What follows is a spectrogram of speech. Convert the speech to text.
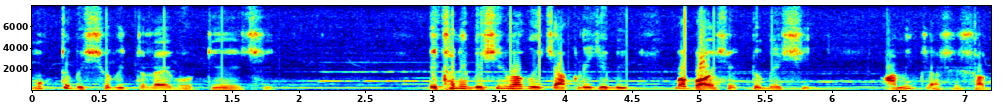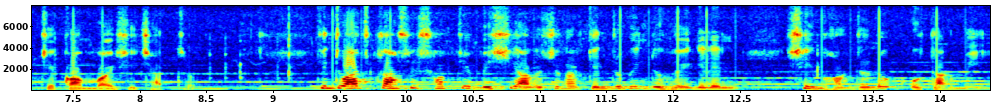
মুক্ত বিশ্ববিদ্যালয়ে ভর্তি হয়েছি। এখানে বেশিরভাগই চাকরিজীবী বা বয়স একটু বেশি। আমি ক্লাসের সবচেয়ে কম বয়সী ছাত্র। কিন্তু আজ ক্লাসের সবচেয়ে বেশি আলোচনার কেন্দ্রবিন্দু হয়ে গেলেন সেই ভদ্রলোক ও তার মেয়ে।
